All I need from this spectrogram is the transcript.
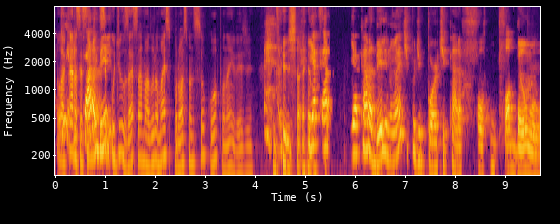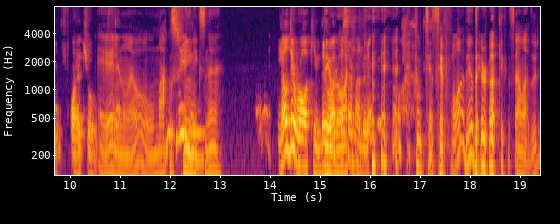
Fala, E cara, você cara sabia que você dele- podia usar essa armadura mais próxima do seu corpo, né? Em vez de deixar E a ela. cara, E a cara dele não é tipo de porte, cara, fo- fodão ou forte. Ou, É ele, não é o Marcos Phoenix, né? Não é o The Rock. The, The Rock, com Rock. essa armadura. Putz, ia ser foda, hein? O The Rock com essa armadura.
